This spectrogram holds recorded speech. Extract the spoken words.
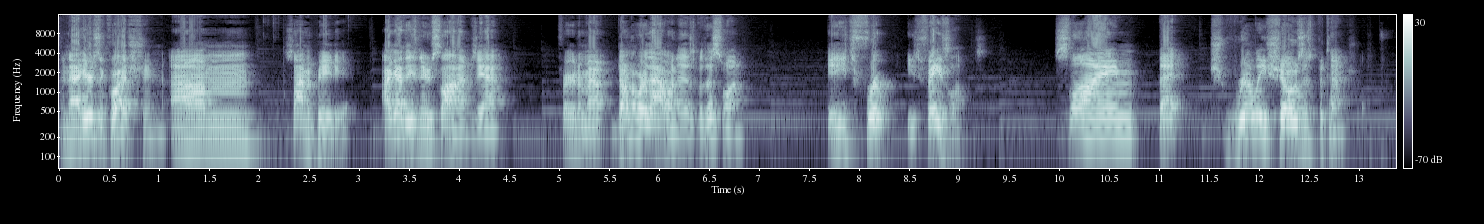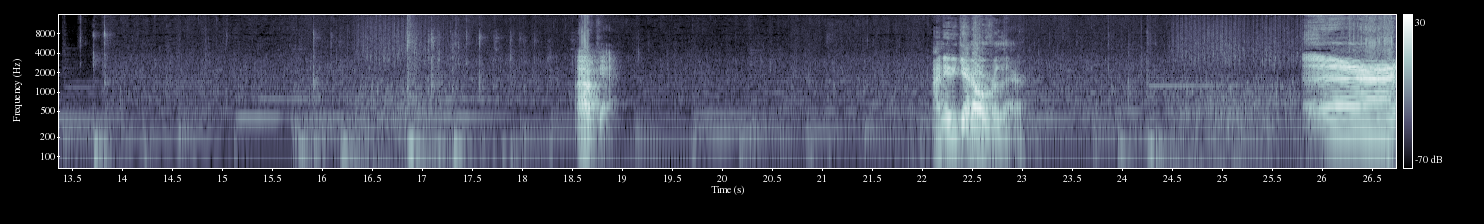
And now here's a question. Um, Slimepedia. I got these new slimes, yeah? Figured them out. Don't know where that one is, but this one, it eats fruit. Eats phase lemons slime that really shows his potential. Okay. I need to get over there. Uh,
